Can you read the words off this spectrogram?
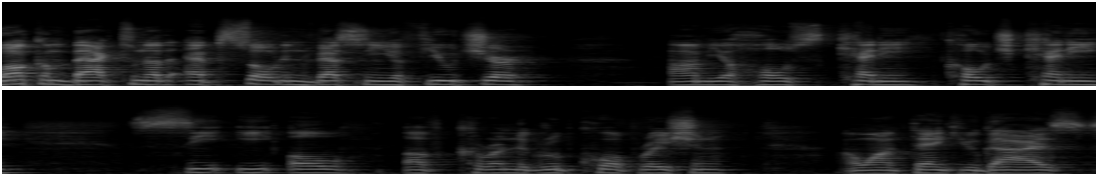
Welcome back to another episode Invest in Your Future. I'm your host, Kenny, Coach Kenny, CEO of Corunda Group Corporation. I want to thank you guys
